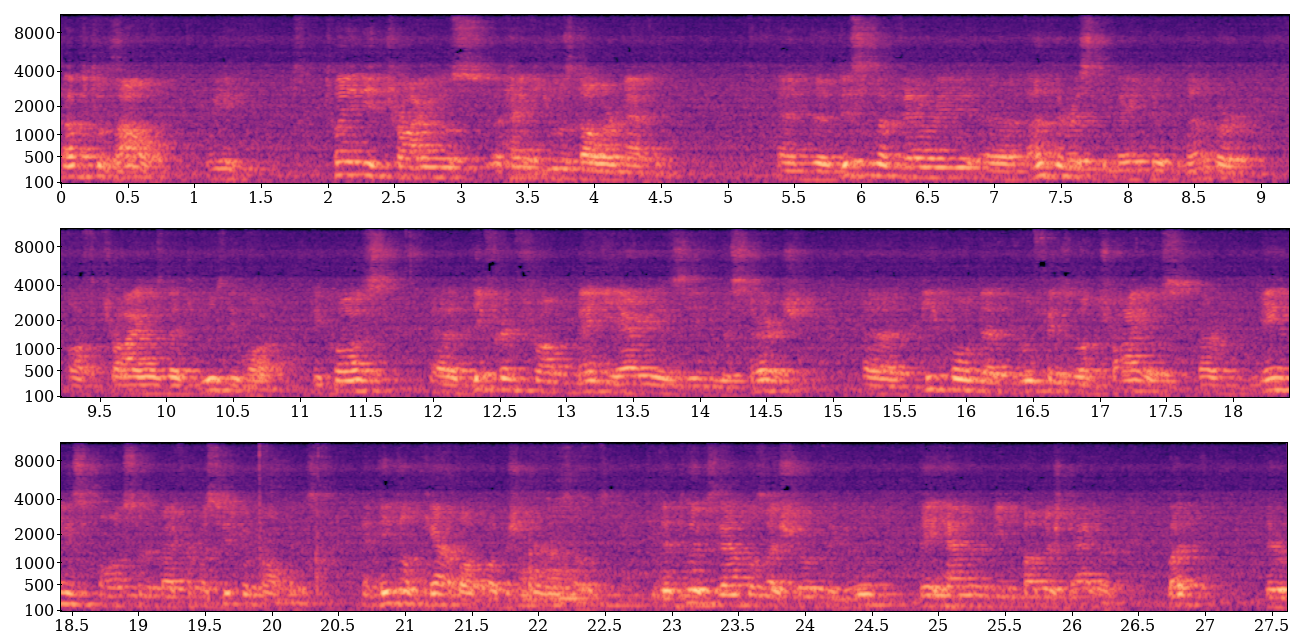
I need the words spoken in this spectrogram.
uh, up to now, we 20 trials have used our method. And uh, this is a very uh, underestimated number of trials that use the model because uh, different from many areas in research, uh, people that do phase one trials are mainly sponsored by pharmaceutical companies, and they don't care about publishing the results. The two examples I showed to you, they haven't been published ever, but there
